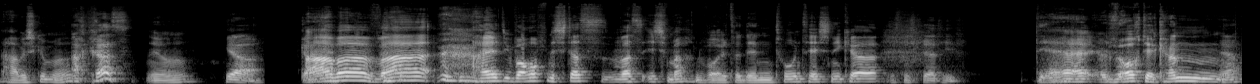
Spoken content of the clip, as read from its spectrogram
Habe ich gemacht, Ach krass. ja. Ja. Geil. Aber war halt überhaupt nicht das, was ich machen wollte. Denn Tontechniker, ist nicht kreativ. der, doch, der kann, Ja.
